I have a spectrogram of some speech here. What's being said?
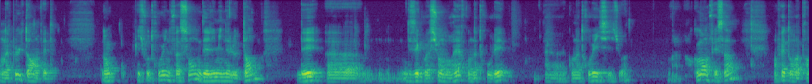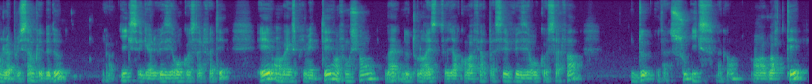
On n'a plus le temps, en fait. Donc, il faut trouver une façon d'éliminer le temps des, euh, équations horaires qu'on a trouvées euh, qu'on a ici, tu vois. Alors, comment on fait ça? En fait, on va prendre la plus simple des deux, x égale v0 cos alpha t, et on va exprimer t en fonction bah, de tout le reste, c'est-à-dire qu'on va faire passer v0 cos alpha sous x, d'accord? On va avoir t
